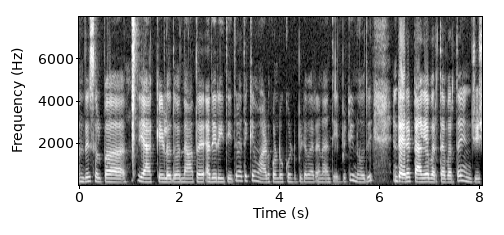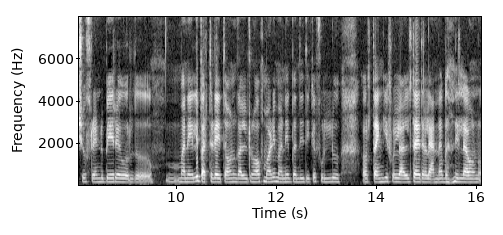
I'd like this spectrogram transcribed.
ಅಂದರೆ ಸ್ವಲ್ಪ ಯಾಕೆ ಕೇಳೋದು? ಅದನ್ನ ಆ ಥರ ಅದೇ ರೀತಿ ಇದ್ದರು ಅದಕ್ಕೆ ಮಾಡಿಕೊಂಡು ಕೊಟ್ಬಿಟ್ಟು ಬರೋಣ ಅಂತ ಹೇಳ್ಬಿಟ್ಟು ಇನ್ನು ಹೋದ್ವಿ ಡೈರೆಕ್ಟ್ ಆಗೇ ಬರ್ತಾ ಬರ್ತಾ ಇನ್ನು ಜಿಶು ಫ್ರೆಂಡ್ ಬೇರೆಯವ್ರದ್ದು ಮನೆಯಲ್ಲಿ ಬರ್ತ್ಡೇ ಇತ್ತು ಅವ್ನಿಗೆ ಅಲ್ಲಿ ಡ್ರಾಪ್ ಮಾಡಿ ಮನೆಗೆ ಬಂದಿದ್ದಕ್ಕೆ ಫುಲ್ಲು ಅವ್ರ ತಂಗಿ ಫುಲ್ ಅಳ್ತಾ ಇದ್ದಾಳೆ. ಅನ್ನ ಬಂದಿಲ್ಲ ಅವನು.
